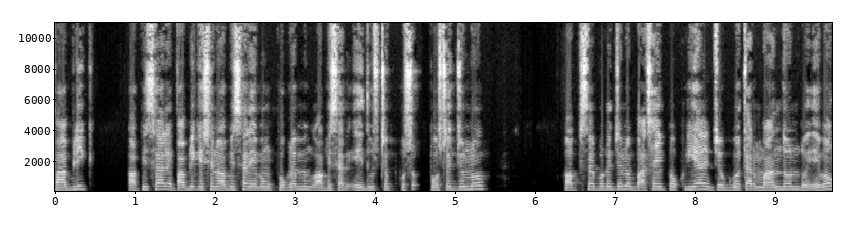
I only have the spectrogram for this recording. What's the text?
পাবলিক অফিসার পাবলিকেশন অফিসার এবং প্রোগ্রামিং অফিসার এই দুটো পোস্টের জন্য অফিসার পদের জন্য বাছাই প্রক্রিয়ায় যোগ্যতার মানদণ্ড এবং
